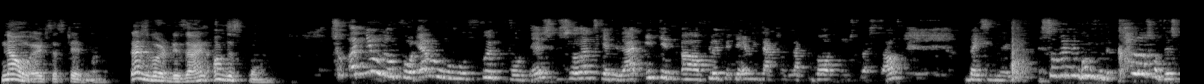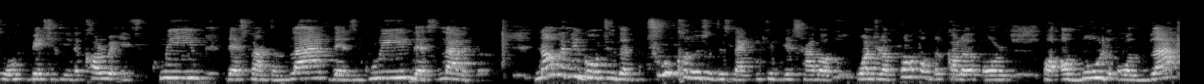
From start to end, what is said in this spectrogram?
Now it's a statement. Let's go to design of this phone. So for everyone will flip for this. So let's get to that. It can uh, flip in every direction like north, east, west, south, basically. So when we go for the colors of this one, basically the color is cream, there's phantom black, there's green, there's lavender. Now when we go to the true colors of this light, you can just have a wanted a pop of the color or a bold or black.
